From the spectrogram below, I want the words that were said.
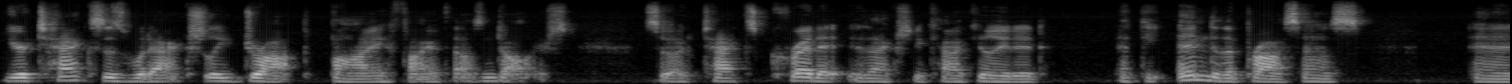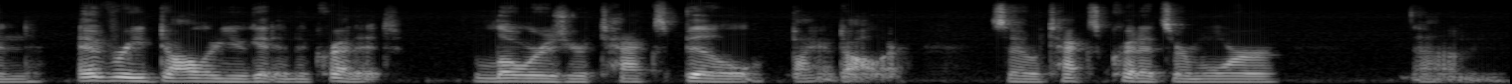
your taxes would actually drop by $5,000. So a tax credit is actually calculated at the end of the process, and every dollar you get in a credit lowers your tax bill by a dollar. So tax credits are more um,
